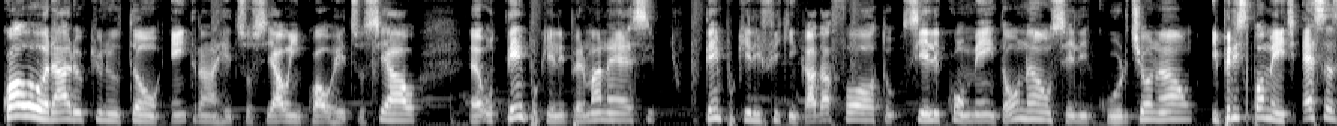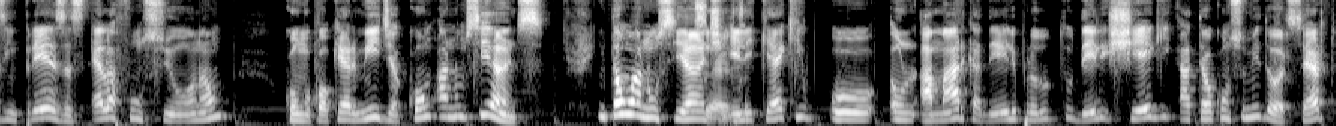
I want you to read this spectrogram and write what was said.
Qual é o horário que o Newton entra na rede social, em qual rede social, é, o tempo que ele permanece, tempo que ele fica em cada foto, se ele comenta ou não, se ele curte ou não. E principalmente, essas empresas, elas funcionam como qualquer mídia com anunciantes. Então o anunciante, certo. ele quer que o, a marca dele, o produto dele chegue até o consumidor, certo?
